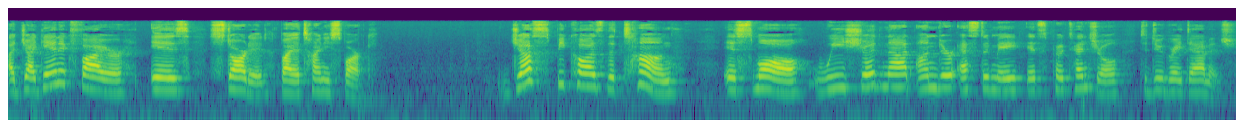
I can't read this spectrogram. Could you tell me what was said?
A gigantic fire is started by a tiny spark. Just because the tongue is small, we should not underestimate its potential to do great damage.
